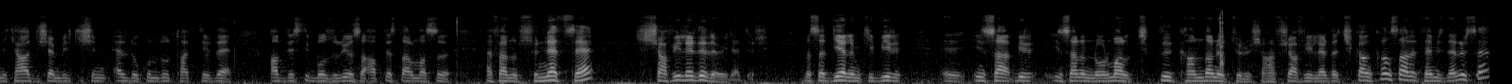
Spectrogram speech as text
nikaha düşen bir kişinin el dokunduğu takdirde abdesti bozuluyorsa abdest alması efendim sünnetse Şafilerde de öyledir. Mesela diyelim ki bir e, insan bir insanın normal çıktığı kandan ötürü şaf, Şafilerde çıkan kan sadece temizlenirse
